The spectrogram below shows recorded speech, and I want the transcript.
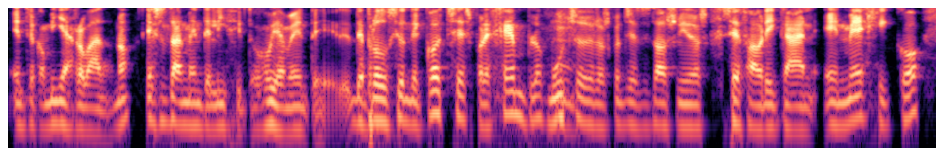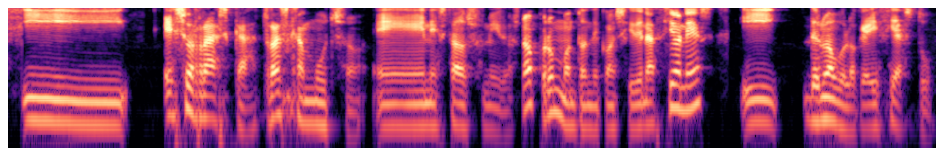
entre comillas, ha robado, ¿no? Es totalmente lícito, obviamente. De producción de coches, por ejemplo, mm. muchos de los coches de Estados Unidos se fabrican en México y eso rasca, rasca mucho en Estados Unidos, ¿no? Por un montón de consideraciones y, de nuevo, lo que decías tú,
